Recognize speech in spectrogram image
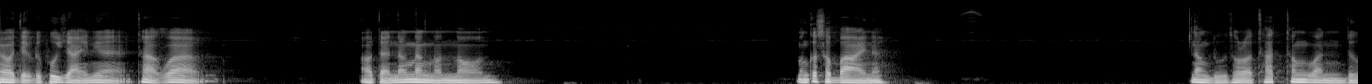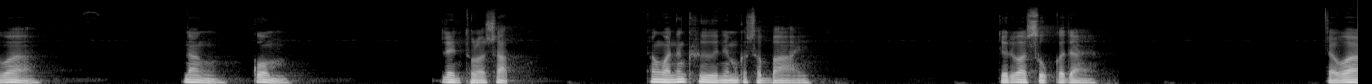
ไม่ว่าเด็กหรือผู้ใหญ่เนี่ยถ้าว่า เอาแต่นั่งนั่งนอนนอนมันก็สบายนะ นั่งดูโทรทัศน์ทั้งวันหรือว่า นั่งก้ม เล่นโทรศัพท์ ทั้งวันทั้งคืนเนี่ยมันก็สบาย จะเรียกว่าสุขก็ได้ แต่ว่า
